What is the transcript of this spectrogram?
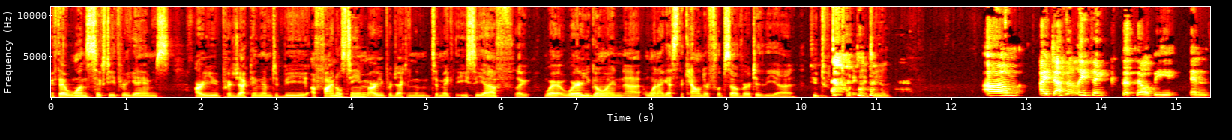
if they won 63 games, are you projecting them to be a finals team? Are you projecting them to make the ECF? Like where where are you going uh, when I guess the calendar flips over to the uh to 2019? Um, I definitely think that they'll be in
